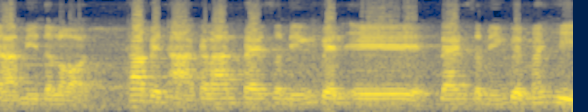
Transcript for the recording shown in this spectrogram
นะมีตลอด ถ้าเป็นอาการันแปลงสมิงเป็นเอแปลงสมิงเป็นมหิ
